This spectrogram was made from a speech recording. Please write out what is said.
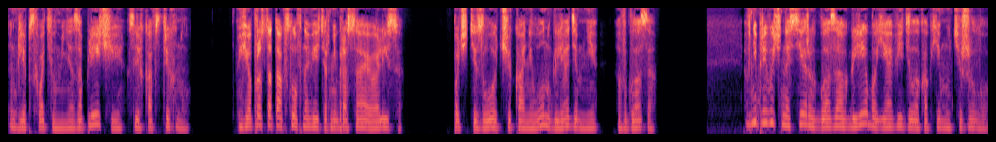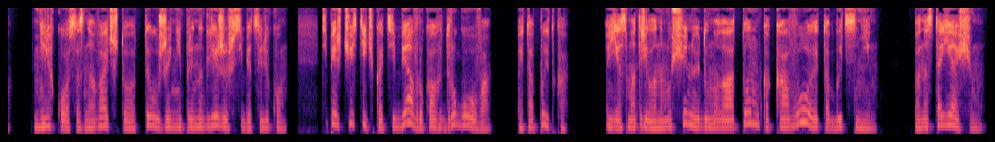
Глеб схватил меня за плечи и слегка встряхнул. «Я просто так слов на ветер не бросаю, Алиса». Почти зло чеканил он, глядя мне в глаза. В непривычно серых глазах Глеба я видела, как ему тяжело. Нелегко осознавать, что ты уже не принадлежишь себе целиком. Теперь частичка тебя в руках другого. Это пытка. Я смотрела на мужчину и думала о том, каково это быть с ним. По-настоящему.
